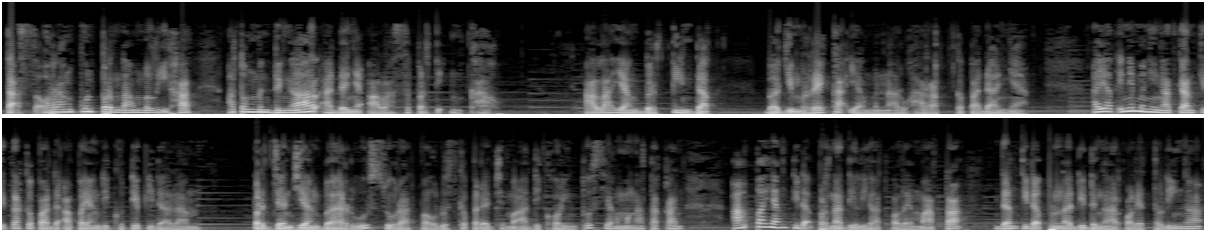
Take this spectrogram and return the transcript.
tak seorang pun pernah melihat atau mendengar adanya Allah seperti engkau. Allah yang bertindak bagi mereka yang menaruh harap kepadanya. Ayat ini mengingatkan kita kepada apa yang dikutip di dalam Perjanjian Baru, surat Paulus kepada jemaat di Korintus yang mengatakan apa yang tidak pernah dilihat oleh mata dan tidak pernah didengar oleh telinga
